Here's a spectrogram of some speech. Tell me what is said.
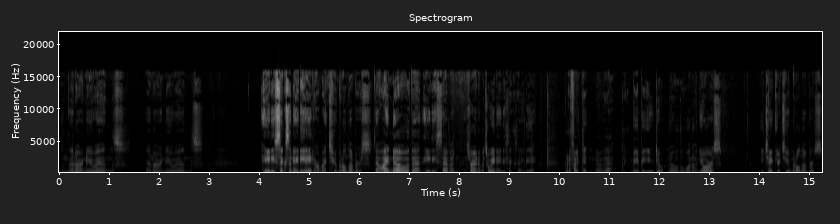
and then our new ends, and our new ends. 86 and 88 are my two middle numbers. Now I know that 87 is right in between 86 and 88, but if I didn't know that, like maybe you don't know the one on yours, you take your two middle numbers.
